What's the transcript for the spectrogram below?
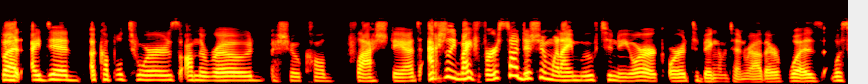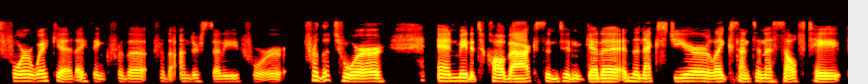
But I did a couple tours on the road, a show called Flashdance. Actually, my first audition when I moved to New York or to Binghamton rather was was for Wicked, I think for the for the understudy for for the tour and made it to callbacks and didn't get it and the next year like sent in a self-tape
